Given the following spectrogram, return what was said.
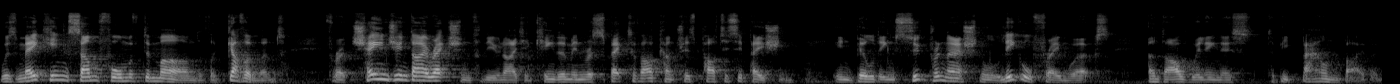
was making some form of demand of the government for a change in direction for the United Kingdom in respect of our country's participation in building supranational legal frameworks and our willingness to be bound by them.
